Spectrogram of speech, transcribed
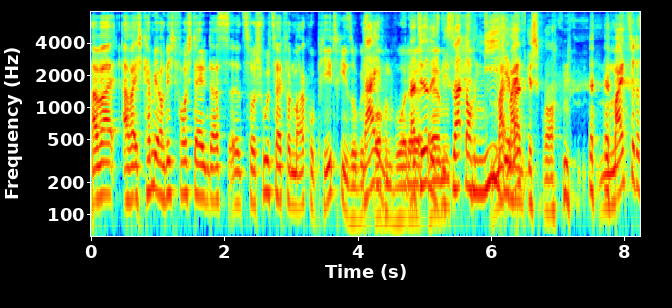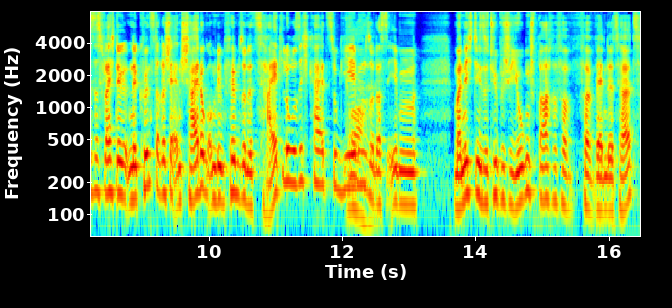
Aber, aber ich kann mir auch nicht vorstellen, dass äh, zur Schulzeit von Marco Petri so gesprochen Nein, wurde. Natürlich ähm, nicht. So hat noch nie mein, jemand mein, gesprochen. Meinst du, das ist vielleicht eine, eine, künstlerische Entscheidung, um dem Film so eine Zeitlosigkeit zu geben, Boah. sodass eben man nicht diese typische Jugendsprache ver verwendet hat?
